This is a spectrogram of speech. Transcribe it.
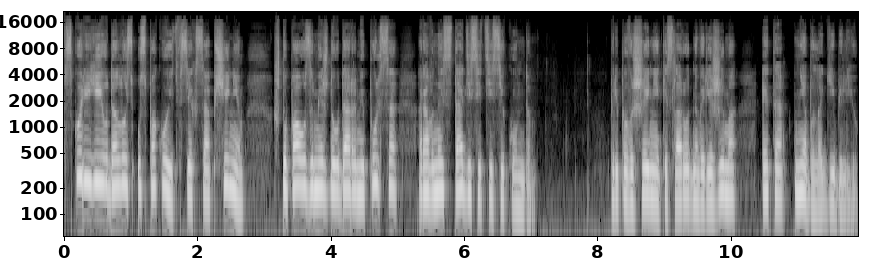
Вскоре ей удалось успокоить всех сообщением, что паузы между ударами пульса равны 110 секундам. При повышении кислородного режима это не было гибелью.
